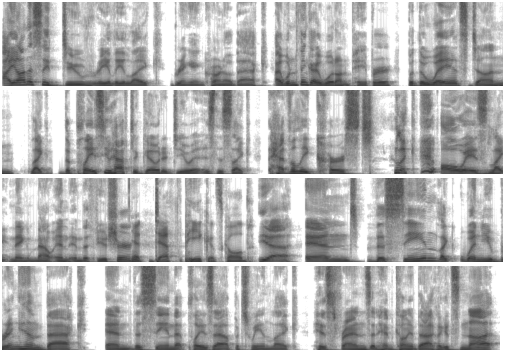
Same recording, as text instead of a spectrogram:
I honestly do really like bringing Crono back. I wouldn't think I would on paper, but the way it's done, like the place you have to go to do it is this like heavily cursed, like always lightning mountain in the future. Yeah, Death Peak it's called. Yeah. And the scene, like when you bring him back and the scene that plays out between like his friends and him coming back, like it's not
